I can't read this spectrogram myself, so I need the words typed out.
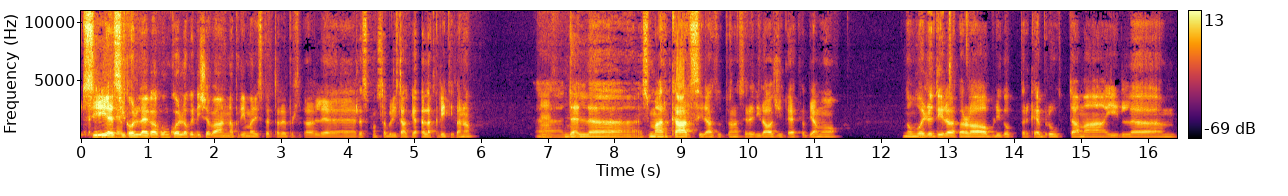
Sì, e si collega con quello che diceva Anna prima rispetto alle, alle responsabilità che ha la critica, no? Eh, mm. del uh, smarcarsi da tutta una serie di logiche che abbiamo, non voglio dire la parola obbligo perché è brutta, ma il, uh,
